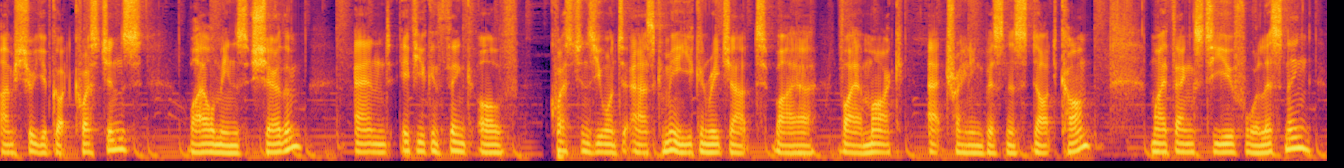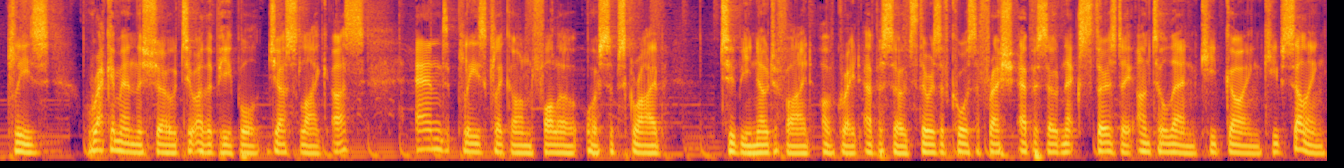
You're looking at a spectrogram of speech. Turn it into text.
I'm sure you've got questions. By all means, share them. And if you can think of questions you want to ask me, you can reach out via, via mark at trainingbusiness.com. My thanks to you for listening. Please recommend the show to other people just like us. And please click on follow or subscribe to be notified of great episodes. There is, of course, a fresh episode next Thursday. Until then, keep going, keep selling,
